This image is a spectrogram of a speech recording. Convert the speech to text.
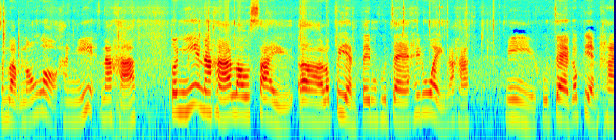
สำหรับน้องหล่อคันนี้นะคะ ตัวนี้นะคะเราใส่เอ่อเราเปลี่ยนเป็นกุญแจให้ด้วยนะคะ นี่กุญแจก็เปลี่ยนให้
